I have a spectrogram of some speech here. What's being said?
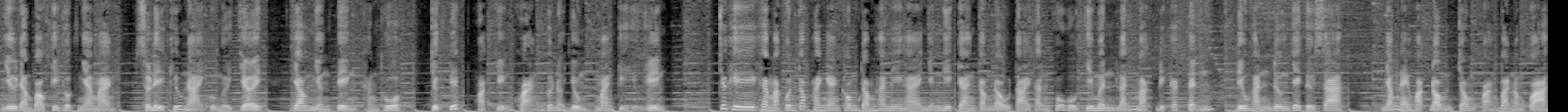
như đảm bảo kỹ thuật nhà mạng, xử lý khiếu nại của người chơi, giao nhận tiền thắng thua, trực tiếp hoặc chuyển khoản với nội dung mang ký hiệu riêng. Trước khi khai mạc World Cup 2022, những nghi can cầm đầu tại thành phố Hồ Chí Minh lánh mặt đi các tỉnh, điều hành đường dây từ xa. Nhóm này hoạt động trong khoảng 3 năm qua.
